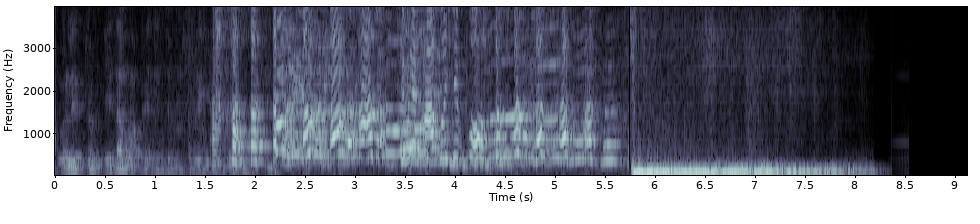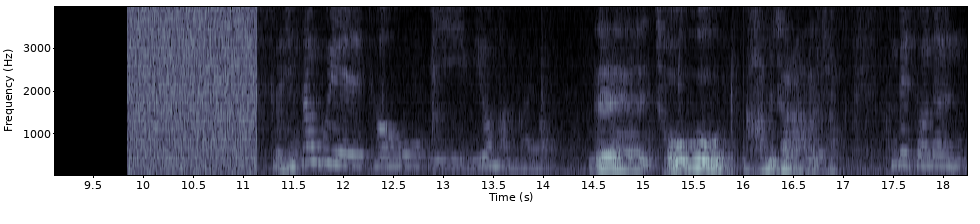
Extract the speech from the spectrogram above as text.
원래 좀 미남 앞에서 좀 주눅이 집에 가고 싶어. 네. 임산부의 저호흡이 위험한가요? 네 저호 감이 잘 안 오죠 근데 저는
